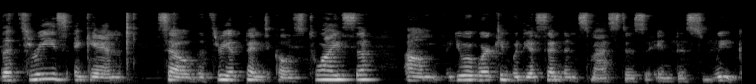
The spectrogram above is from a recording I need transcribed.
the threes again. So the three of Pentacles twice um, you are working with the Ascended Masters in this week.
